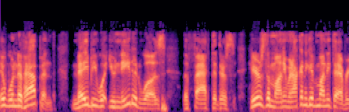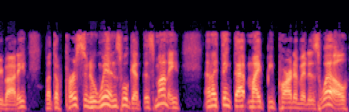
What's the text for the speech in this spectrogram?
It wouldn't have happened. Maybe what you needed was the fact that there's here's the money. We're not going to give money to everybody, but the person who wins will get this money. And I think that might be part of it as well.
